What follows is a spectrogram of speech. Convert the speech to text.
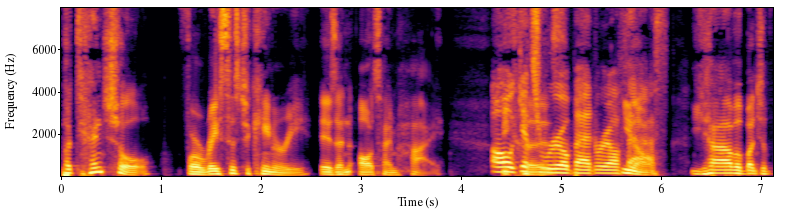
potential for racist chicanery is an all time high. Oh, it gets real bad real You know, fast. You have a bunch of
